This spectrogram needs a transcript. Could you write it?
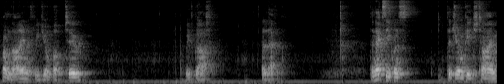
from 9, if we jump up 2, we've got 11. The next sequence, the jump each time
